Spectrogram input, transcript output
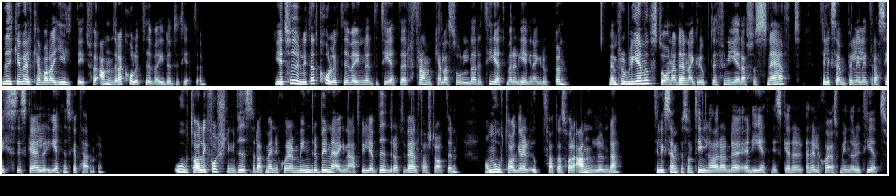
likaväl kan vara giltigt för andra kollektiva identiteter. Det är tydligt att kollektiva identiteter framkallar solidaritet med den egna gruppen. Men problem uppstår när denna grupp definieras för snävt, till exempel enligt rasistiska eller etniska termer. Otalig forskning visar att människor är mindre benägna att vilja bidra till välfärdsstaten om mottagaren uppfattas vara annorlunda, till exempel som tillhörande en etnisk eller religiös minoritet.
